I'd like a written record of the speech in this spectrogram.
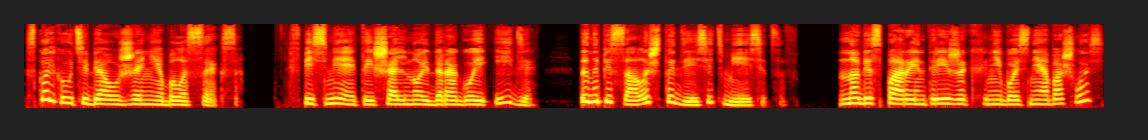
сколько у тебя уже не было секса? В письме этой шальной дорогой Иде ты написала, что 10 месяцев. Но без пары интрижек, небось, не обошлось?»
